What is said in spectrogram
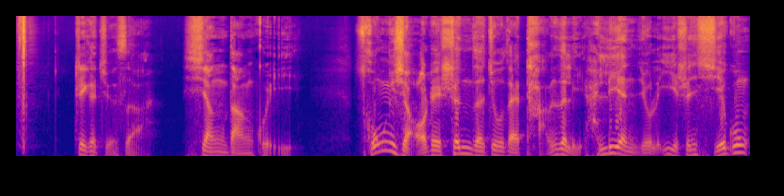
这个角色啊，相当诡异。从小这身子就在坛子里，还练就了一身邪功。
